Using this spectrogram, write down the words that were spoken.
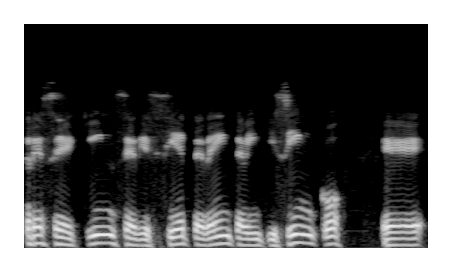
13, 15, 17, 20, 25, eh,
